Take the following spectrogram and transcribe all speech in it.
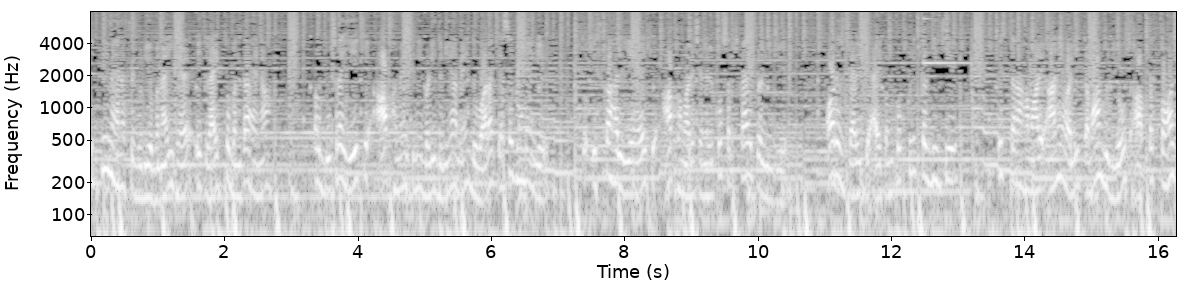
इतनी मेहनत से वीडियो बनाई है, एक लाइक तो बनता है ना। और दूसरा ये कि आप हमें इतनी बड़ी दुनिया में दोबारा कैसे ढूंढेंगे? तो इसका हल ये है कि आप हमारे चैनल को सब्सक्राइब कर लीजिए और इस बेल के आइकन को क्लिक कर दीजिए। इस तरह हमारे आने वाली तमाम वीडियोस आप तक पहुँच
